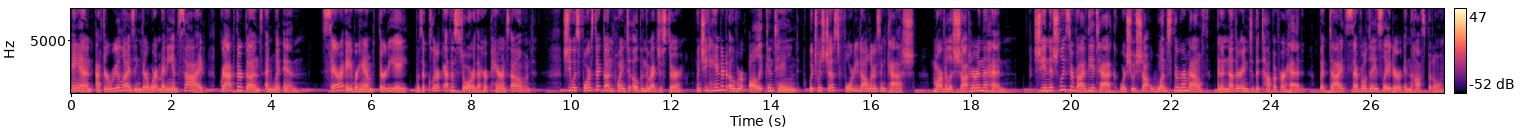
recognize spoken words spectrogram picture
and, after realizing there weren't many inside, grabbed their guns and went in. Sarah Abraham, 38, was a clerk at the store that her parents owned. She was forced at gunpoint to open the register. When she handed over all it contained, which was just $40 in cash, Marvallous shot her in the head. She initially survived the attack, where she was shot once through her mouth and another into the top of her head, but died several days later in the hospital.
